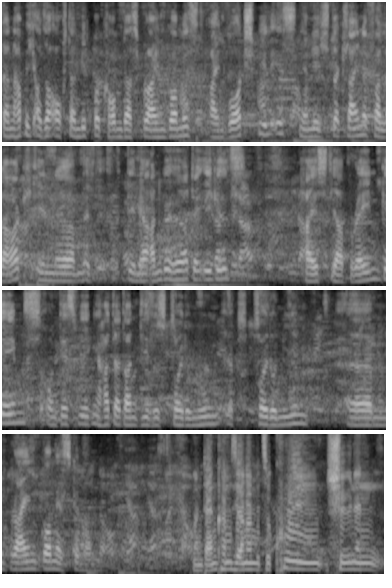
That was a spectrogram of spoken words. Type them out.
dann habe ich also auch dann mitbekommen, dass Brian Gomez ein Wortspiel ist, nämlich der kleine Verlag, in, äh, dem er angehört, der Eagles, heißt ja Brain Games. Und deswegen hat er dann dieses Pseudonym, Pseudonym ähm, Brian Gomez genommen. Und dann kommen sie auch noch mit so coolen, schönen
